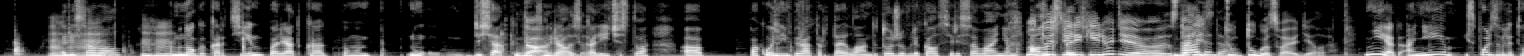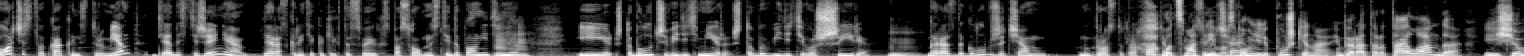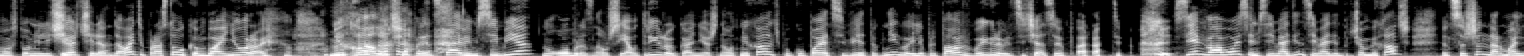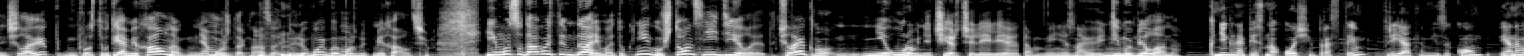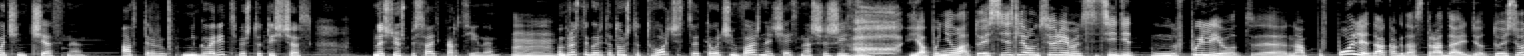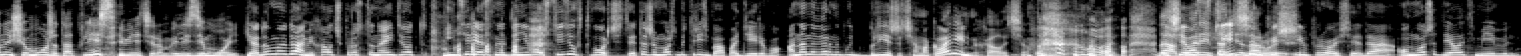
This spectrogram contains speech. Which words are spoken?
рисовал, Мгм. много картин, порядка, по-моему, ну, десятками Да, да, измерялось да, да. количество. А, покойный император Таиланда тоже увлекался рисованием. Ну, А он, то есть кстати, великие люди э, знали Да-да-да. ту- туго свое дело. Нет, они использовали творчество как инструмент для достижения, для раскрытия каких-то своих способностей дополнительных, Мгм. и чтобы лучше видеть мир, чтобы видеть его шире, М. гораздо глубже, чем мы просто проходим. Вот смотри, мы вспомнили Пушкина, императора Таиланда, еще мы вспомнили Черчилля. Черчилля. Давайте простого комбайнера Михалыча представим себе, ну, образно, уж я утрирую, конечно. Вот Михалыч покупает себе эту книгу или, предположим, выигрывает сейчас ее по радио. 728-7171. Причем Михалыч — это совершенно нормальный человек. Просто вот я Михална, меня можно так назвать, но любой может быть Михалычем. И мы с удовольствием дарим эту книгу. Что он с ней делает? Человек, ну, не уровня Черчилля или, там, я не знаю, Димы Билана. Книга написана очень простым, приятным языком, и она очень честная. Автор не говорит тебе, что ты сейчас начнешь писать картины. Он просто говорит о том, что творчество это очень важная часть нашей жизни. Я поняла. То есть, если он все время сидит в пыли вот, э, на, в поле, да, когда страда идет, то есть он еще может отвлечься вечером или зимой. Я думаю, да, Михалыч просто найдет интересную для него стезю в творчестве. Это же может быть резьба по дереву. Она, наверное, будет ближе, чем акварель Михалычу. Да, акварель там где и прочее, да. Он может делать мебель.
